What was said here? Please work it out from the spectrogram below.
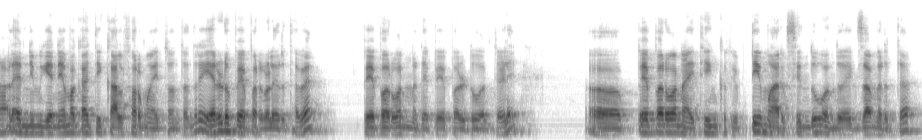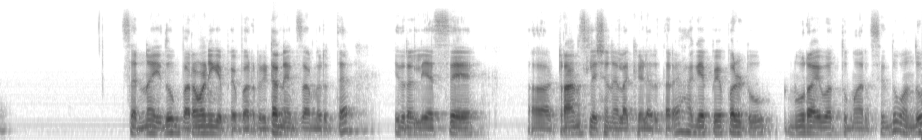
ನಾಳೆ ನಿಮಗೆ ನೇಮಕಾತಿ ಕಾಲ್ಫಾರ್ಮ್ ಆಯಿತು ಅಂತಂದರೆ ಎರಡು ಪೇಪರ್ಗಳು ಇರ್ತವೆ ಪೇಪರ್ ಒನ್ ಮತ್ತು ಪೇಪರ್ ಟು ಅಂತೇಳಿ. Paper one I think fifty ಮಾರ್ಕ್ಸಿಂದು ಒಂದು ಎಕ್ಸಾಮ್ ಇರುತ್ತೆ. ಸರಿನಾ ಇದು ಬರವಣಿಗೆ ಪೇಪರ್ ರಿಟರ್ನ್ ಎಕ್ಸಾಮ್ ಇರುತ್ತೆ. ಇದರಲ್ಲಿ ಎಸ್ ಎ ಟ್ರಾನ್ಸ್ಲೇಷನ್ ಎಲ್ಲ ಕೇಳಿರ್ತಾರೆ. ಹಾಗೆ ಪೇಪರ್ ಟು ನೂರ ಐವತ್ತು ಮಾರ್ಕ್ಸಿಂದು ಒಂದು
